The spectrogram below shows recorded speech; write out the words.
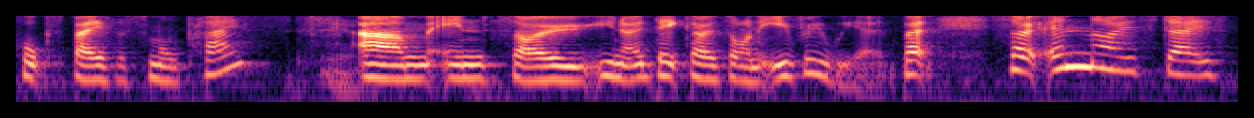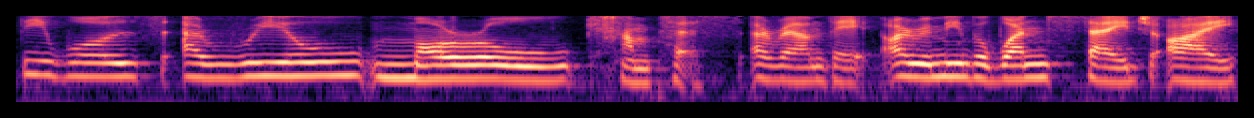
Hawke's Bay is a small place, Yeah. um, and so you know that goes on everywhere. But so in those days, there was a real moral compass around that. I remember one stage I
